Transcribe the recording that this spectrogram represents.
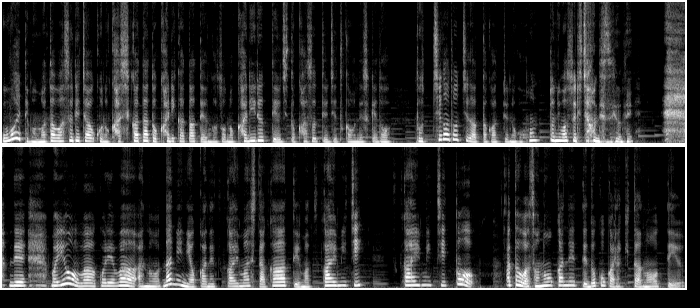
覚えてもまた忘れちゃう。この貸方と借方っていうのがその借りるっていう字と貸すっていう字使うんですけどどっちがどっちだったかっていうのが本当に忘れちゃうんですよね。で、まあ、要はこれはあの何にお金使いましたかっていう、まあ、使い道。使い道とあとはそのお金ってどこから来たの？っていう。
